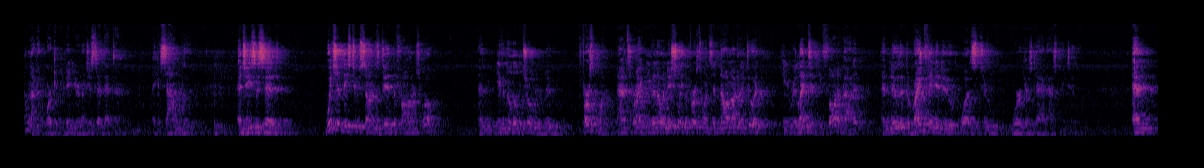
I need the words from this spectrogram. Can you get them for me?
I'm not going to work in the vineyard. I just said that to make it sound good. And Jesus said, Which of these two sons did the father's will? And even the little children knew. First one, that's right. Even though initially the first one said, No, I'm not going to do it, he relented. He thought about it and knew that the right thing to do was to work as dad asked me to. And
